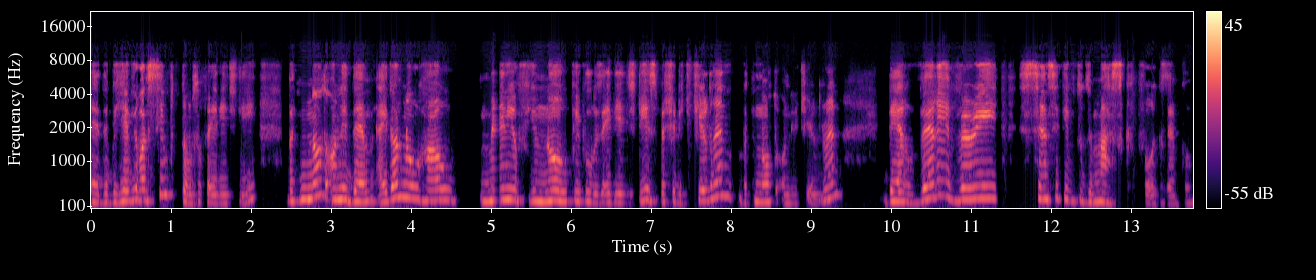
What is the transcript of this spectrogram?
uh, the behavioral symptoms of ADHD, but not only them. I don't know how many of you know people with ADHD, especially children, but not only children. They are very, very sensitive to the mask, for example.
